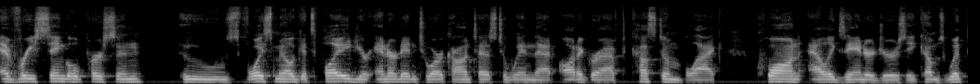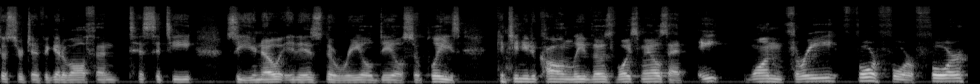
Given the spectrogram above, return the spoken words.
every single person whose voicemail gets played, you're entered into our contest to win that autographed custom black Kwon Alexander jersey. Comes with the certificate of authenticity, so you know it is the real deal. So please continue to call and leave those voicemails at 813 444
